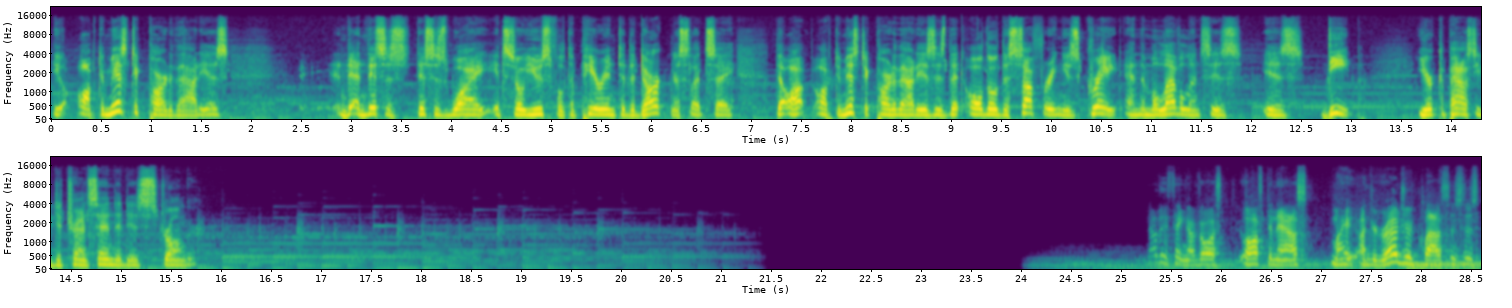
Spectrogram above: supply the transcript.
the optimistic part of that is, and this is this is why it's so useful to peer into the darkness. Let's say, the op optimistic part of that is is that although the suffering is great and the malevolence is is deep, your capacity to transcend it is stronger. Another thing I've often asked my undergraduate classes is,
